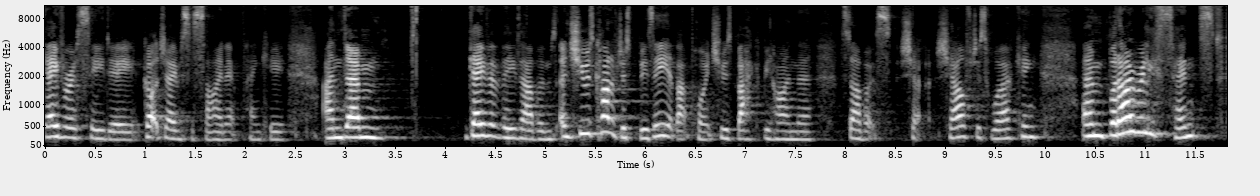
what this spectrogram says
gave her a CD, got James to sign it, thank you, and um, gave her these albums. And she was kind of just busy at that point. She was back behind the Starbucks sh- shelf just working. Um, but I really sensed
